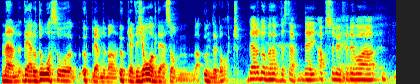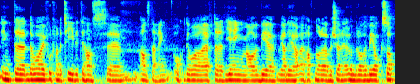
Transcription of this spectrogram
Men där och då så upplevde, man, upplevde jag det som underbart. Där och då behövdes det. det absolut, för det var, inte, det var ju fortfarande tidigt i hans eh, anställning. Och det var efter ett gäng med AVB. Vi hade haft några överkörningar under AVB också.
